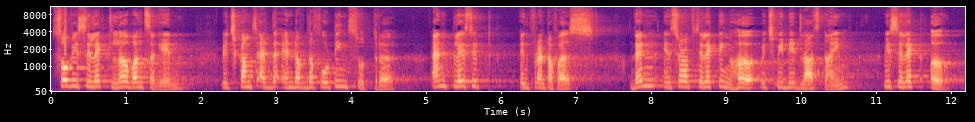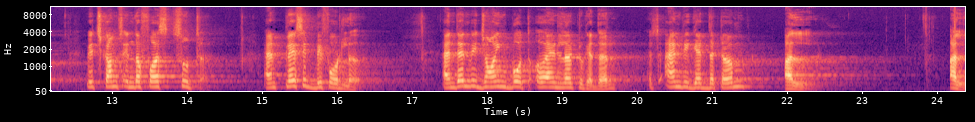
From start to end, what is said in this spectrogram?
So we select la once again which comes at the end of the 14th sutra and place it in front of us. Then instead of selecting her which we did last time, we select a which comes in the first sutra and place it before la. And then we join both a and la together and we get the term al. Al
